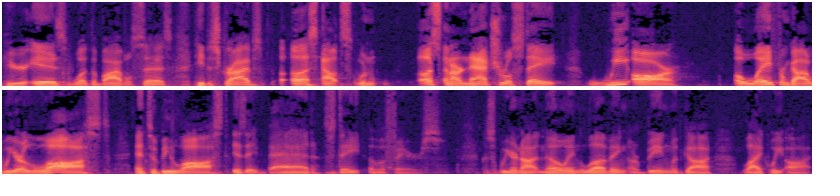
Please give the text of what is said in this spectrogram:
Here is what the Bible says. He describes us out when us in our natural state, we are away from God. We are lost And to be lost is a bad state of affairs because we are not knowing, loving, or being with God like we ought.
